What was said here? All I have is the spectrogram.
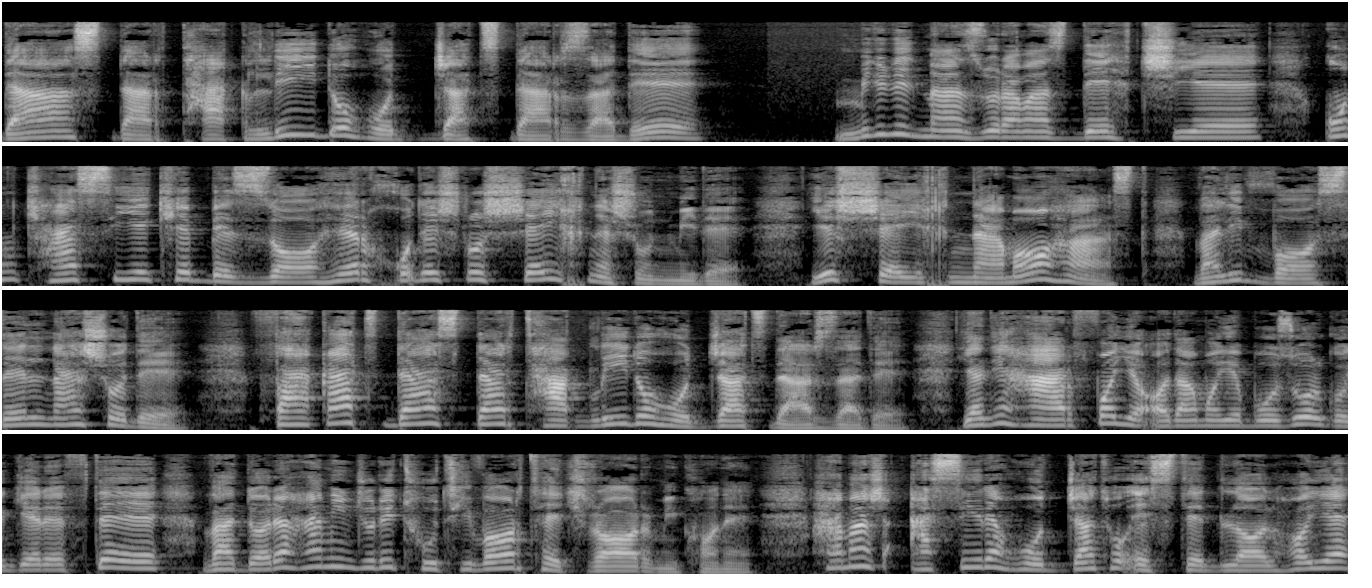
دست در تقلید و حجت در زده. می‌دونید منظورم از ده چیه؟ اون کسیه که به ظاهر خودش رو شیخ نشون میده. یه شیخ نما هست ولی واصل نشده. فقط دست در تقلید و حجت در زده. یعنی حرفای آدمای بزرگ و گرفته و داره همینجوری توتیوار تکرار می‌کنه. همش اسیر حجت و استدلال های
